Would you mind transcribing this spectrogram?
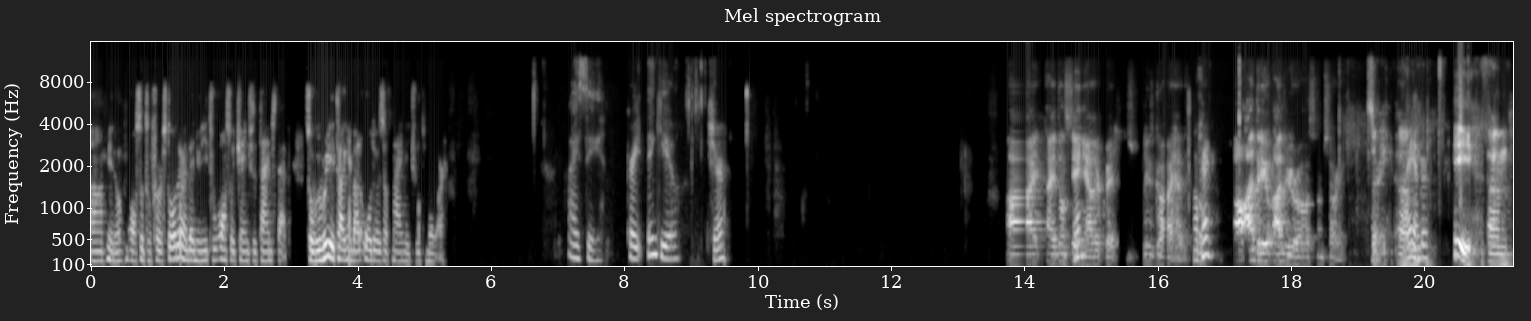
uh, you know, also to first order, and then you need to also change the time step. So we're really talking about orders of magnitude more. I see. Great. Thank you. Sure. I, I don't see okay. any other questions. Please go ahead. Okay. Oh, Andrew, Andrew Ross. I'm sorry. Sorry. Um, Hi, Andrew. Hey. Um,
